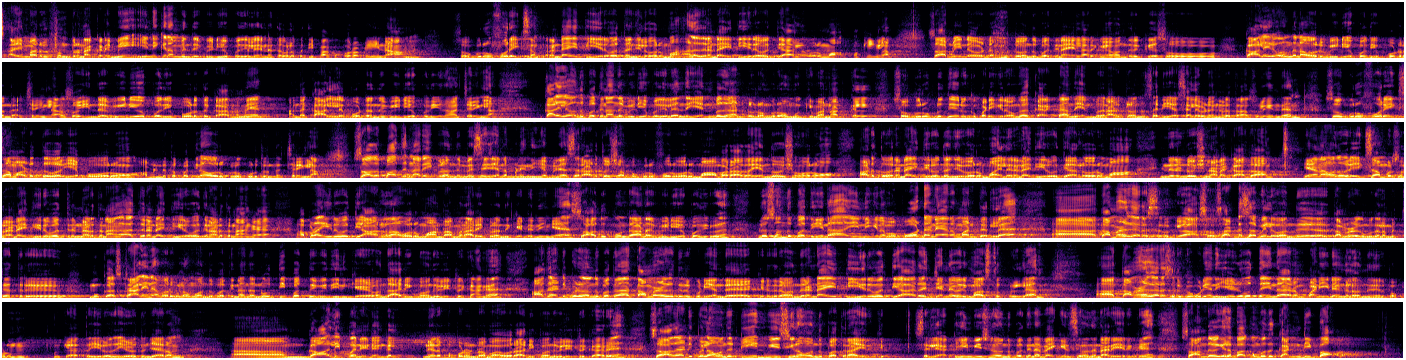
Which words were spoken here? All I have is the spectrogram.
Students I Marul from drone academy இன்றைக்கி நம்ம இந்த வீடியோ பதிவில் என்ன தகவலை பற்றி பார்க்க போகிறோம் அப்படின்னா ஸோ குரூப் ஃபோர் எக்ஸாம் ரெண்டாயிரத்தி இருபத்தஞ்சில் வருமா அல்லது ரெண்டாயிரத்தி இருபத்தி ஆறில் வருமா? ஓகேங்களா ஸோ அப்படின்ற ஒரு டவுட் வந்து பார்த்தீங்கன்னா எல்லாருக்குமே வந்திருக்கு. ஸோ காலையில் வந்து நான் ஒரு வீடியோ பதிவு போட்டிருந்தேன் சரிங்களா? ஸோ இந்த வீடியோ பதிவு போடுறதுக்கு காரணமே அந்த காலையில் போட்ட அந்த வீடியோ பதிவு தான் சரிங்களா? காலையில் வந்து பார்த்தீங்கன்னா அந்த வீடியோ பதிவில் இந்த எண்பது நாட்கள் ரொம்ப ரொம்ப முக்கியமான நாட்கள். ஸோ குரூப் டூ தேர்வுக்கு படிக்கிறவங்க கரெக்டாக அந்த எண்பது நாட்கள் வந்து சரியாக செலவிடுங்கிறத நான் சொல்லியிருந்தேன். ஸோ குரூப் ஃபோர் எக்ஸாம் அடுத்து வர எப்போ வரும் அப்படின்றத பற்றி நான் ஒரு குழு கொடுத்துருந்தேன். சரிங்களா? ஸோ அதை பார்த்து நிறைய பேர் வந்து மெசேஜ் என்ன பண்ணியிருந்தீங்க அப்படின்னா சார் அடுத்த வருஷம் அப்போ குரூப் ஃபோர் வருமா? வராதா? எந்த வருஷம் வரும்? அடுத்த ரெண்டாயிரத்தி இருபத்தஞ்சில் வருமா? இல்லை ரெண்டாயிரத்தி இருபத்தி ஆறில் வருமா? இன்னும் ரெண்டு வருஷம் நடக்காதா? ஏன்னா நான் வந்து ஒரு எக்ஸாம்பிள் சொன்னேன். ரெண்டாயிரத்தி இருபத்தி ரெண்டு நடத்தினாங்க அடுத்து ரெண்டாயிரத்தி இருபத்தி நடத்தினாங்க. அப்போனா இருபத்தி ஆறில் தான் வருமான்ற மாதிரி நிறைய பேர் வந்து கேட்டிருந்தீங்க. ஸோ அதுக்குண்டான வீடியோ பதிவு ப்ளஸ் வந்து பார்த்தீங்கன்னா இன்றைக்கி நம்ம போட்ட நேரமான்னு தெரில தமிழக அரசு ஓகேவா ஸோ சட்டசபையில் வந்து தமிழக முதலமைச்சர் திரு மு க ஸ்டாலின் அவர்களும் வந்து பார்த்திங்கன்னா அந்த நூற்றி பத்து விதியின் கீழே வந்து அறிவிப்பை வந்து வெளியிட்டிருக்காங்க. அதன் அடிப்படையில் வந்து பார்த்தீங்கன்னா தமிழகத்தில் இருக்கக்கூடிய அந்த கிட்டத்தட்ட வந்து ரெண்டாயிரத்தி இருபத்தி ஆறு ஜனவரி மாதத்துக்குள்ளே தமிழக அரசு இருக்கக்கூடிய அந்த எழுபத்தைந்தாயிரம் பணியிடங்கள் வந்து நிரப்பப்படும். ஓகே அத்த இருபது எழுபத்தஞ்சாயிரம் காலி பணியிடங்கள் நிரப்பப்படுன்ற மாதிரி ஒரு அறிவிப்பை வந்து வெளியிட்டிருக்காரு. ஸோ அதன் அடிப்படையில் வந்து டிஎன்பிசிலும் வந்து பார்த்தோன்னா இருக்குது சரியா டிஎன்பிசிலும் வந்து பார்த்தீங்கன்னா வேகன்சி வந்து நிறைய இருக்குது ஸோ அந்த வகையில் பார்க்கும்போது கண்டிப்பாக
